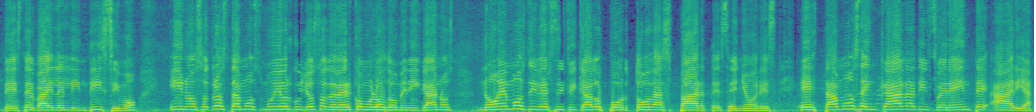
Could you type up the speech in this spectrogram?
de este baile lindísimo y nosotros estamos muy orgullosos de ver cómo los dominicanos no hemos diversificado por todas partes, señores. Estamos en cada diferente área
